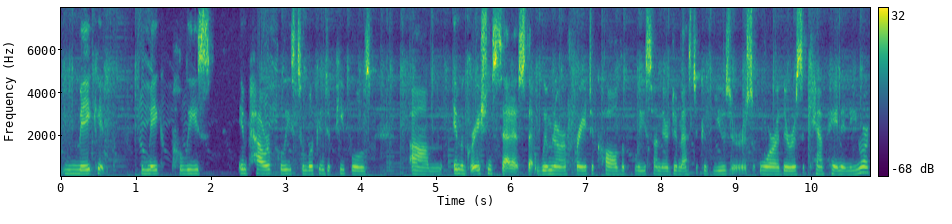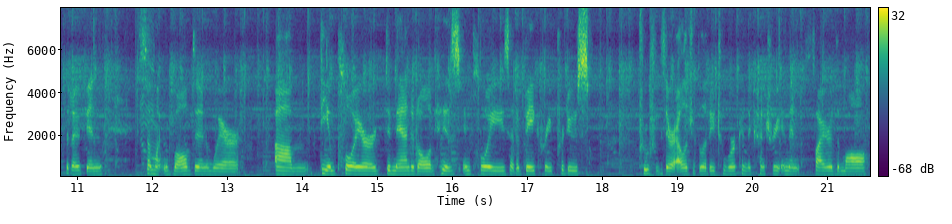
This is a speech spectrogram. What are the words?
make it make police empower police to look into people's um, immigration status that women are afraid to call the police on their domestic abusers or there was a campaign in new york that i've been somewhat involved in where um, the employer demanded all of his employees at a bakery produce proof of their eligibility to work in the country and then fired them all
